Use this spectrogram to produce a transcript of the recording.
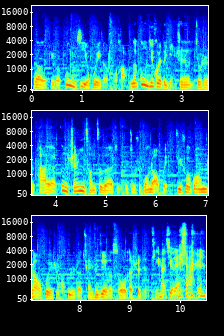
知道的这个共济会的符号。那共济会的引申就是它的更深一层次的组织，就是光照会。据说光照会是控制着全世界的所有的事情，听上去有点吓人。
